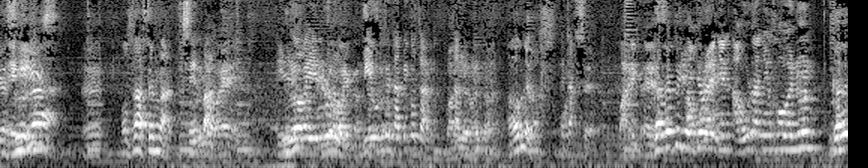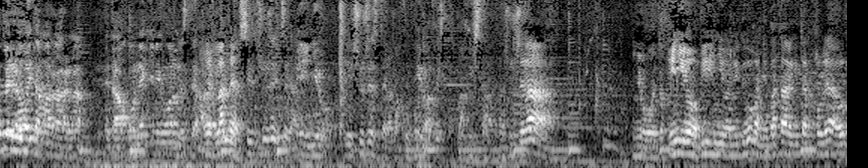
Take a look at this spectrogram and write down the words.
Gezurra, eh, oza zenbat. Zenbat? Irurogei inguru, bi urte eta pikotan? Ba, baita. ¿A dónde vas? Eta, Galdetu jo jo. Aurraino jo genuen, Galdetu pero jo. baita margarrena. Eta honekin igual beste. a ver, Lander, zin zuzentzera? Iñu. Bajista. Bajista. Eta zuzera, Inigo bi Iño ditugu, baina bata gitar jolea, hor,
